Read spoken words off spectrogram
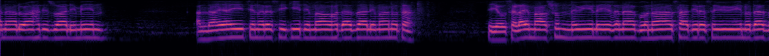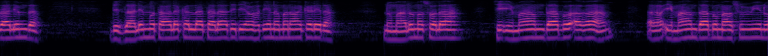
ینال عهد الظالمین الله یا یې چې نه رسېږي د ما عهده ظالمانو ته چې یو سړی معصوم نه وي له هغه نه ګناه صادره سوي وي نو دا ظالم ده د ظالم متعلق الله تعالی د دې عهدې نه منع کړې ده نو معلومه سوله چې امام دا به هغه امام دا به معصوم وي نو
